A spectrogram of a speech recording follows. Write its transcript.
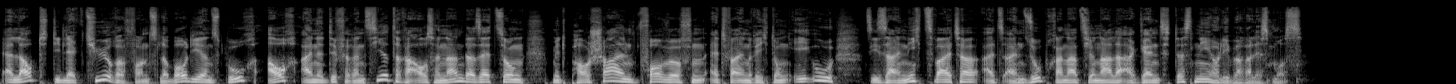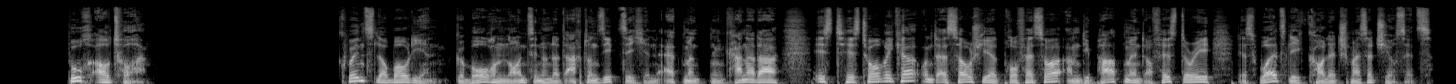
erlaubt die Lektüre von Slobodians Buch auch eine differenziertere Auseinandersetzung mit pauschalen Vorwürfen etwa in Richtung EU, sie sei nichts weiter als ein supranationaler Agent des Neoliberalismus. Buchautor Quinn Slobodian, geboren 1978 in Edmonton, Kanada, ist Historiker und Associate Professor am Department of History des Wellesley College, Massachusetts.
